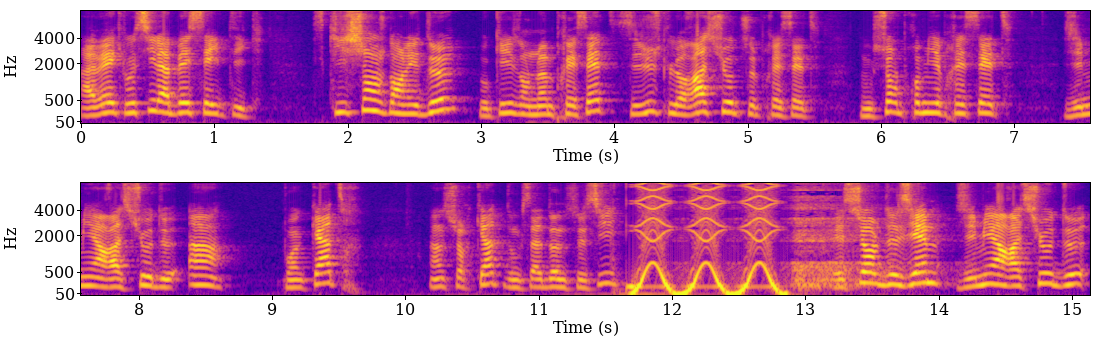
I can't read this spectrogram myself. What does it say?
avec aussi la bass septique. Ce qui change dans les deux, ok, ils ont le même preset, c'est juste le ratio de ce preset. Donc sur le premier preset, j'ai mis un ratio de 1.4, 1 sur 4, donc ça donne ceci. Et sur le deuxième, j'ai mis un ratio de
